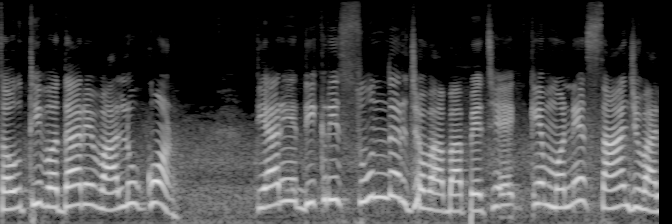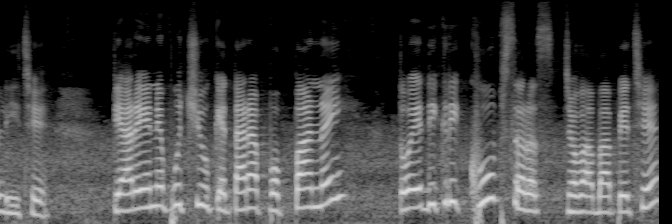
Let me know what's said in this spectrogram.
સૌથી વધારે વાલું કોણ? ત્યારે એ દીકરી સુંદર જવાબ આપે છે કે મને સાંજ વાલી છે. ત્યારે એને પૂછ્યું કે, તારા પપ્પા નહીં? તો એ દીકરી ખૂબ સરસ જવાબ આપે છે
